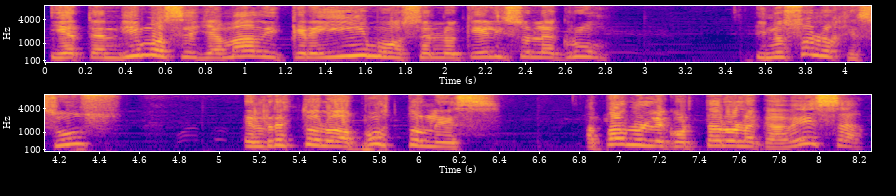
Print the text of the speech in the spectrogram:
y atendimos ese llamado y creímos en lo que él hizo en la cruz. Y no solo Jesús, el resto de los apóstoles, a Pablo le cortaron la cabeza,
